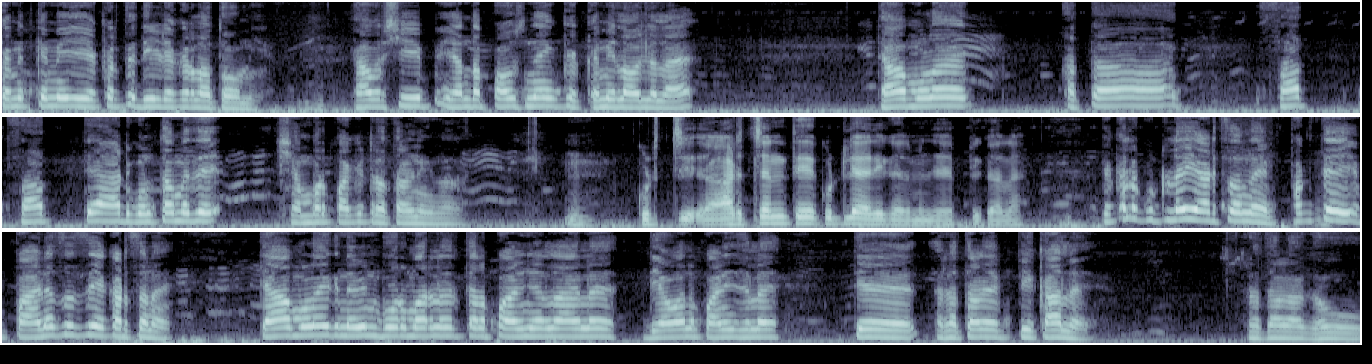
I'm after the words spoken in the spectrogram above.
कमीत कमी एकर ते दीड एकर लावतो आम्ही. यावर्षी यंदा पाऊस नाही कमी लावलेला आहे. त्यामुळं आता सात सात ते आठ गुंठामध्ये शंभर पाकिट रताळ निघणार. कुठची अडचण ते कुठली आली का म्हणजे पिकाला? पिकाला कुठलंही अडचण नाही. फक्त पाण्याचंच एक अडचण आहे. त्यामुळे एक नवीन बोर मारलं त्याला पाणी लागलं देवानं पाणी दिलं ते रताळ पीक आलं रताळा गहू.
